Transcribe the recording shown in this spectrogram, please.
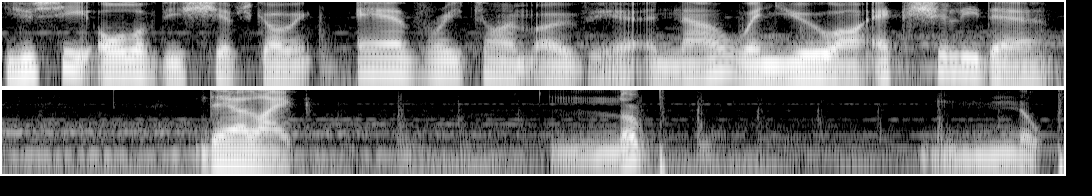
You see all of these ships going every time over here. And now when you are actually there, they're like, nope. Nope.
